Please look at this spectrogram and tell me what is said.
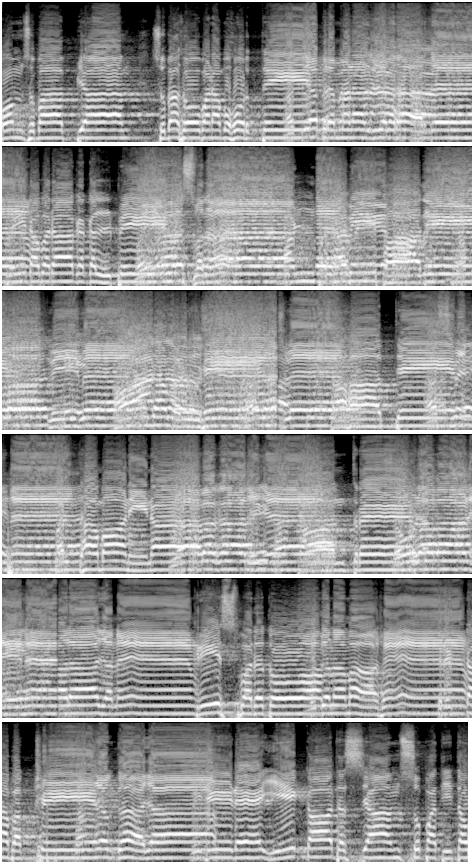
ॐ शुभाभ्यां शुभशोभणमुहूर्ते ब्रह्मणरागकल्पे मण्डलमे पादे वर्षे सहाब्दे वर्धमानिना तान्त्रे क्रीस्वरतो कृष्णपक्षे विषेण एकादश्यां सुपतितौ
